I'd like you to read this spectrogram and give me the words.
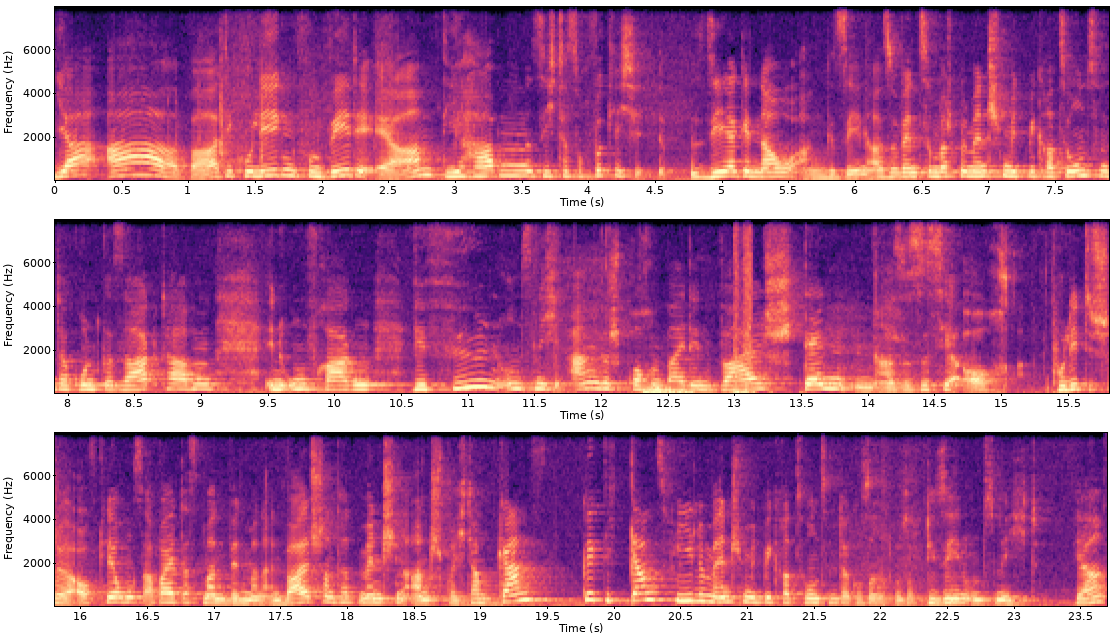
Ja, aber die Kollegen vom WDR, die haben sich das auch wirklich sehr genau angesehen. Also wenn zum Beispiel Menschen mit Migrationshintergrund gesagt haben in Umfragen, wir fühlen uns nicht angesprochen bei den Wahlständen. Also es ist ja auch politische Aufklärungsarbeit, dass man, wenn man einen Wahlstand hat, Menschen anspricht. Haben ganz, wirklich ganz viele Menschen mit Migrationshintergrund gesagt, die sehen uns nicht. Ja?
